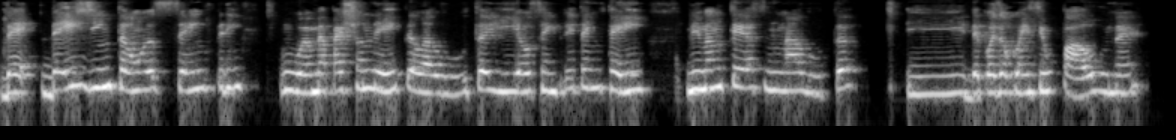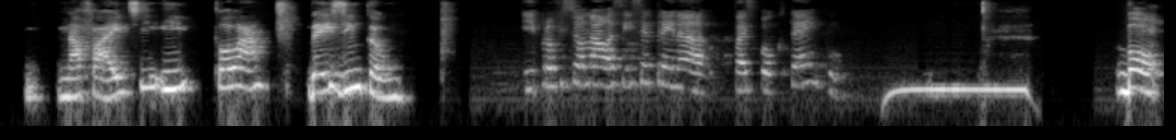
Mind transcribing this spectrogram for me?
de, desde então, eu sempre, tipo, eu me apaixonei pela luta e eu sempre tentei me manter, assim, na luta. E depois eu conheci o Paulo, né, na fight e tô lá desde então. E profissional, assim, você treina faz pouco tempo? Bom,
